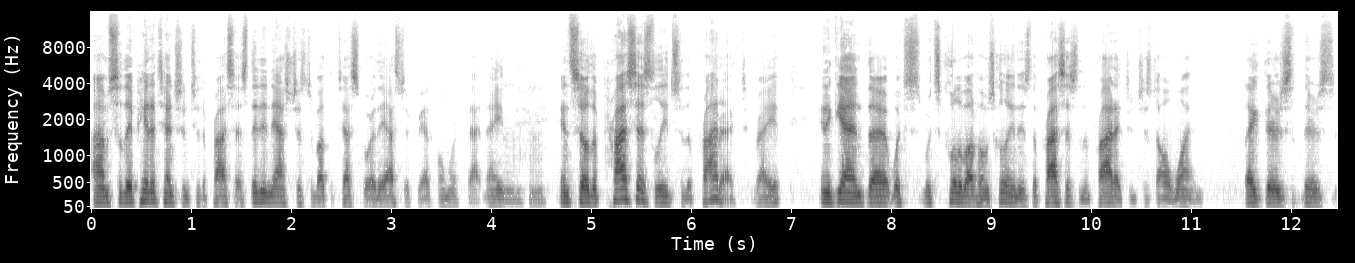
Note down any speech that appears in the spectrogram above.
um, so they paid attention to the process. They didn't ask just about the test score. They asked if we had homework that night. Mm-hmm. And so the process leads to the product, right? and again the what's what's cool about homeschooling is the process and the product are just all one like there's there's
